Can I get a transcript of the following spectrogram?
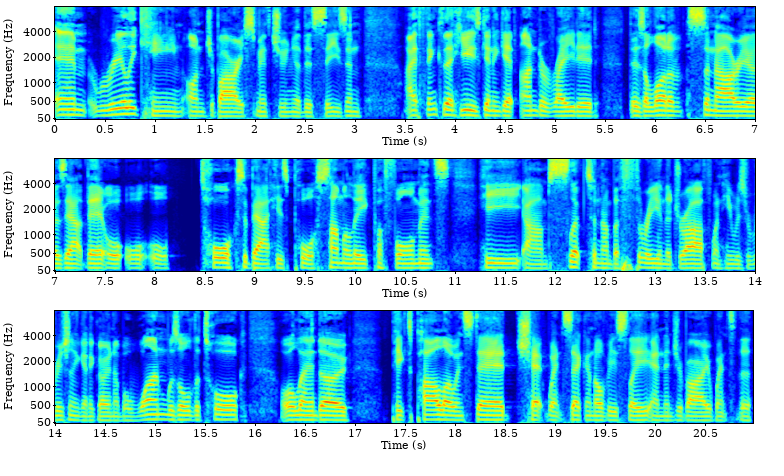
am really keen on Jabari Smith Jr. this season. I think that he's going to get underrated. There's a lot of scenarios out there or, or, or talks about his poor summer league performance. He um, slipped to number three in the draft when he was originally going to go number one. Was all the talk. Orlando picked Paolo instead. Chet went second, obviously, and then Jabari went to the,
